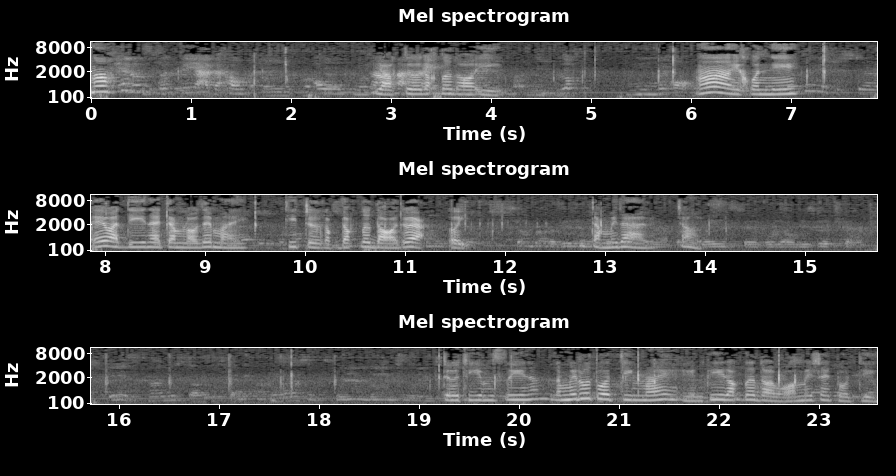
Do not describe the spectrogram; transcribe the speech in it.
เนาะอยากเจอด็อกเตอร์ดอยอีก อ่าอีกคนนี้ เอ้ยหวัดดีนายจำเราได้ไหม ที่เจอกับด็อกเตอร์ดอด้วยอะเอ้ยจำไม่ได้เลยจ้าเจอทีมซีนะเราไม่รู้ตัวจริงไหม เห็นพี่ด็อกเตอร์ดอยบอกว่าไม่ใช่ตัวจริง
